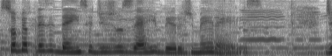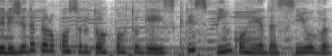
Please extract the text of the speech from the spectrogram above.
sob a presidência de José Ribeiro de Meireles. Dirigida pelo construtor português Crispim Correia da Silva,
